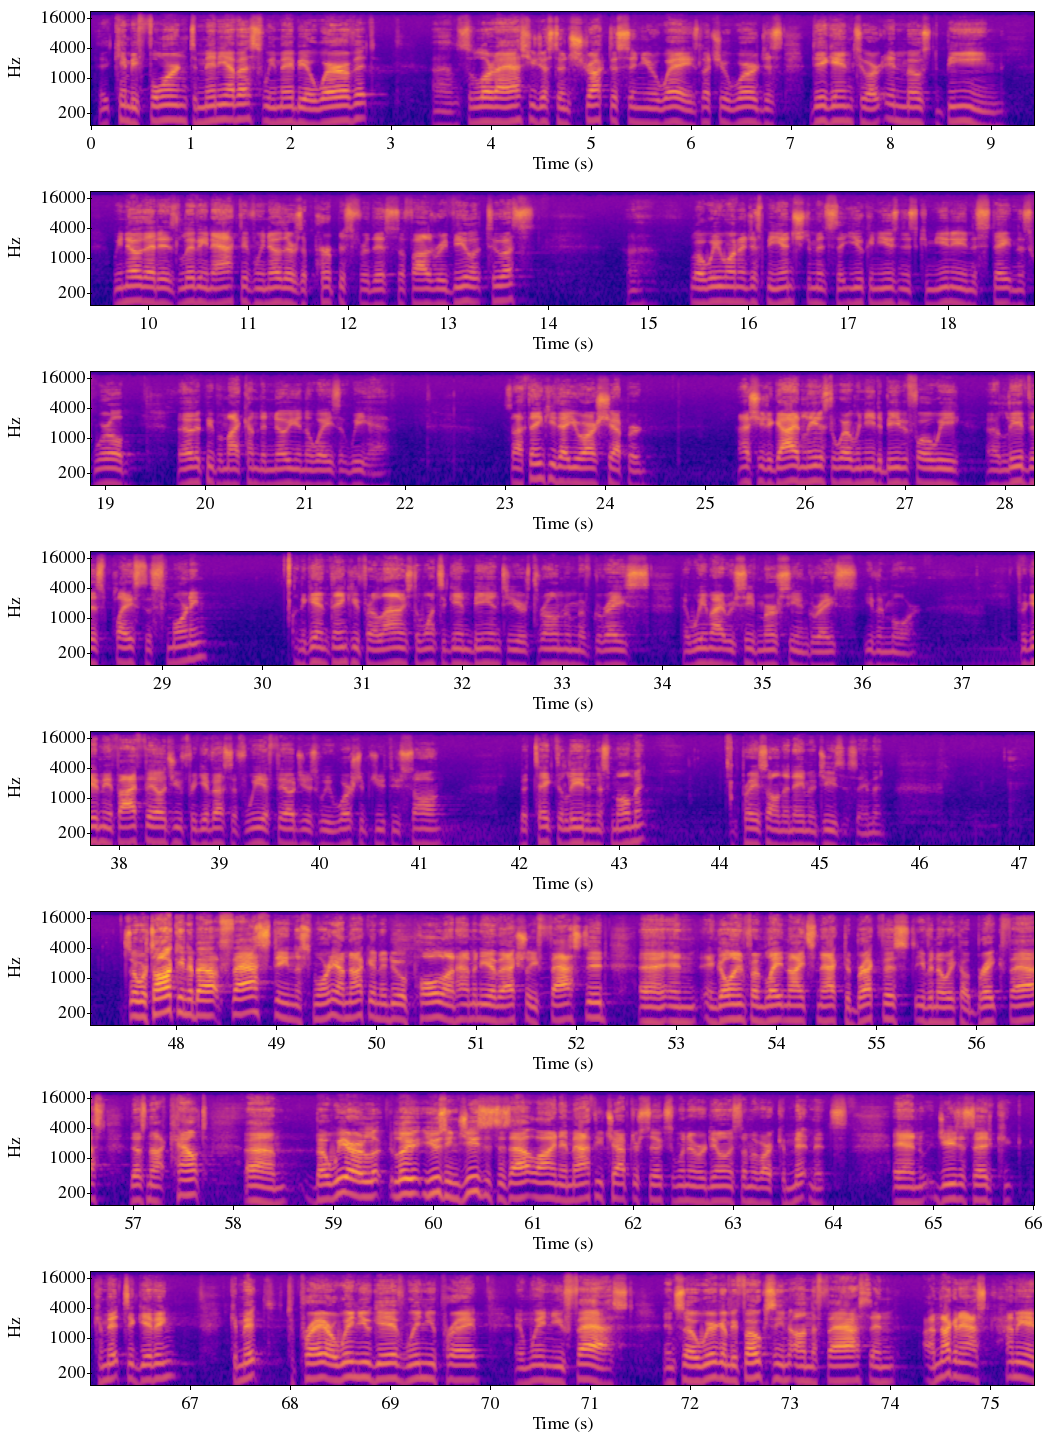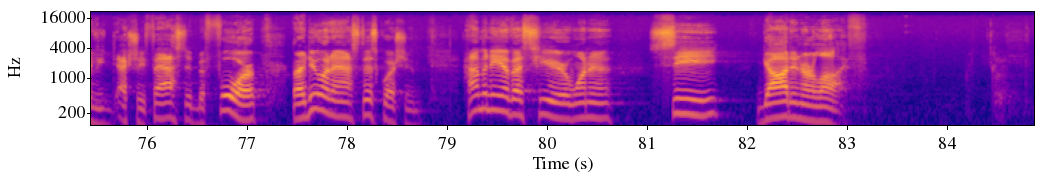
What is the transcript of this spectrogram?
it can be foreign to many of us. We may be aware of it. Um, so, Lord, I ask you just to instruct us in your ways. Let your word just dig into our inmost being. We know that it is living, active. We know there's a purpose for this. So, Father, reveal it to us. Uh, Lord, we want to just be instruments that you can use in this community, in this state, in this world, that other people might come to know you in the ways that we have. So I thank you that you are shepherd. I ask you to guide and lead us to where we need to be before we uh, leave this place this morning. And again, thank you for allowing us to once again be into your throne room of grace that we might receive mercy and grace even more. Forgive me if I failed you. Forgive us if we have failed you as we worshiped you through song. But take the lead in this moment. And pray us all in the name of Jesus. Amen. So, we're talking about fasting this morning. I'm not going to do a poll on how many have actually fasted and, and, and going from late night snack to breakfast, even though we call break fast, does not count. Um, but we are lo- lo- using Jesus' outline in Matthew chapter 6 when we're dealing with some of our commitments. And Jesus said, commit to giving, commit to prayer or when you give, when you pray, and when you fast. And so we're going to be focusing on the fast. And I'm not going to ask how many of you actually fasted before, but I do want to ask this question How many of us here want to see God in our life?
